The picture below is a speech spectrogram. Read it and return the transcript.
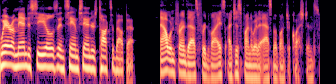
where Amanda Seales and Sam Sanders talks about that. now when friends ask for advice, I just find a way to ask them a bunch of questions.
